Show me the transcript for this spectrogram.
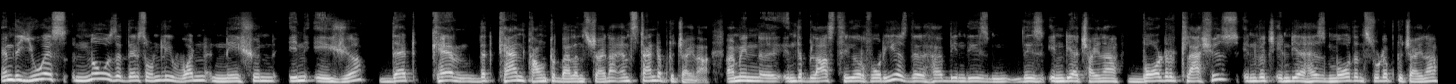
And the US knows that there's only one nation in Asia that can that can counterbalance China and stand up to China. I mean, uh, in the last three or four years, there have been these these India-China border clashes in which India has more than stood up to China.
